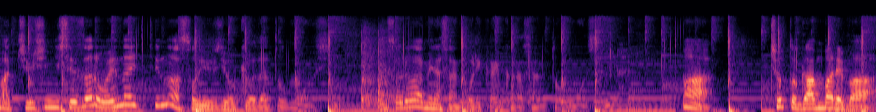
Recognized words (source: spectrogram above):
まあ中心にせざるを得ないっていうのはそういう状況だと思うし、まあ、それは皆さんご理解くださると思うしまあちょっと頑張れば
